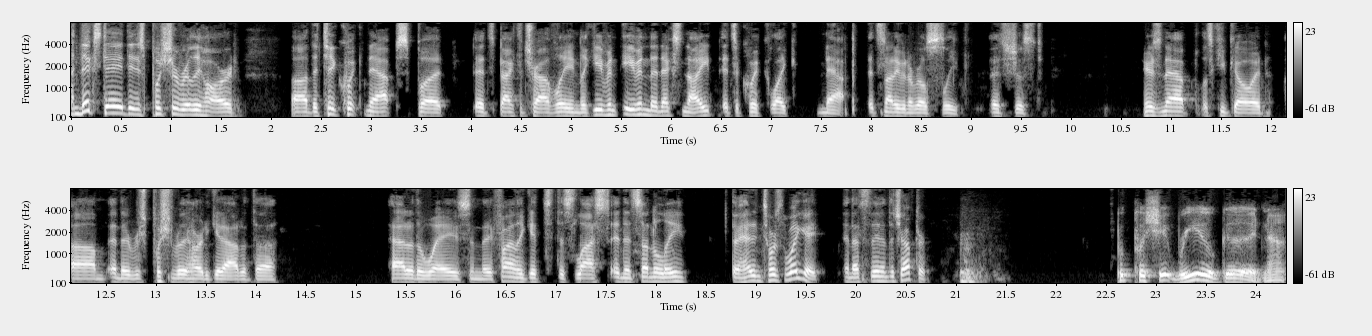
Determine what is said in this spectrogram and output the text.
and next day they just push her really hard. Uh, they take quick naps, but it's back to traveling. Like even even the next night, it's a quick like nap. It's not even a real sleep. It's just here's a nap. Let's keep going. Um, and they're just pushing really hard to get out of the out of the ways, and they finally get to this last, and then suddenly they're heading towards the Waygate, and that's the end of the chapter. Push it real good. Now,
